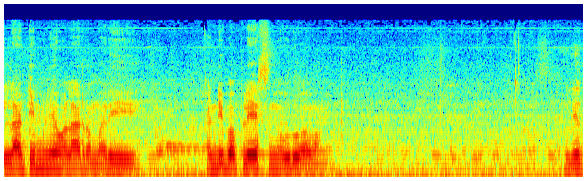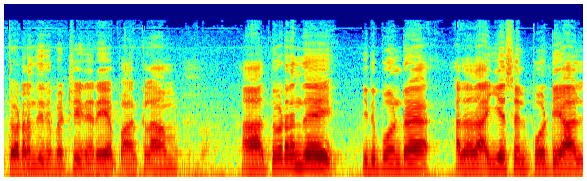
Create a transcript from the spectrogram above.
எல்லா டீம்லேயும் விளாட்ற மாதிரி கண்டிப்பாக பிளேயர்ஸுங்க உருவாவாங்க. இது தொடர்ந்து இது பற்றி நிறைய பார்க்கலாம். தொடர்ந்து இது போன்ற அதாவது ஐஎஸ்எல் போட்டியால்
